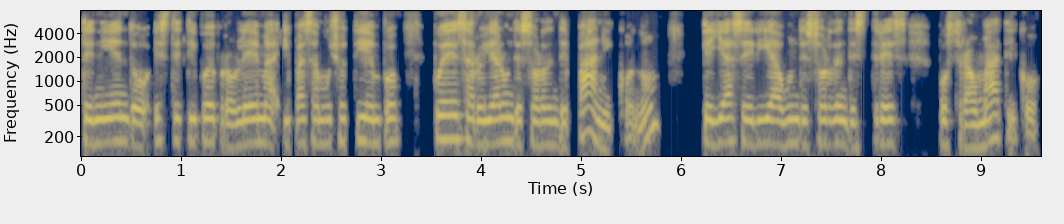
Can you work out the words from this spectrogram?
teniendo este tipo de problema y pasa mucho tiempo, puede desarrollar un desorden de pánico, ¿no? Que ya sería un desorden de estrés postraumático.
